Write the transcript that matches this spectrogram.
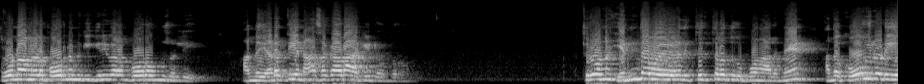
திருவண்ணாமலையில பௌர்ணமிக்கு கிரிவலம் போறோம்னு சொல்லி அந்த இடத்தையே நாசக்காடாக ஆக்கிட்டு வந்துடுறோம். திருவண்ண எந்த திருத்தலத்துக்கு போனாலுமே அந்த கோவிலுடைய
